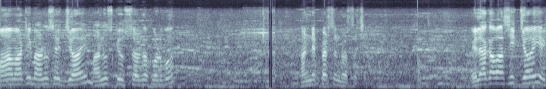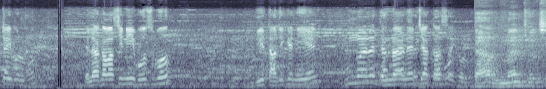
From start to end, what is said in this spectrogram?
মা মাটি মানুষের জয়, মানুষকে উৎসর্গ করব। হান্ড্রেড পার্সেন্ট ভরসা চাই এলাকাবাসীর জয় এটাই বলব। এলাকাবাসী নিয়ে বসবো দিয়ে তাদেরকে নিয়ে উন্নয়নের যা কাজ করব। যা উন্নয়ন চলছে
